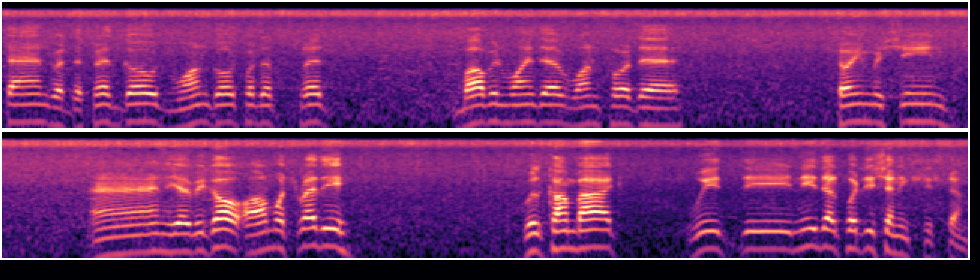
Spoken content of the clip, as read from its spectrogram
stand where the thread goes. One goes for the thread bobbin winder, one for the sewing machine, and here we go, almost ready. We'll come back with the needle positioning system.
